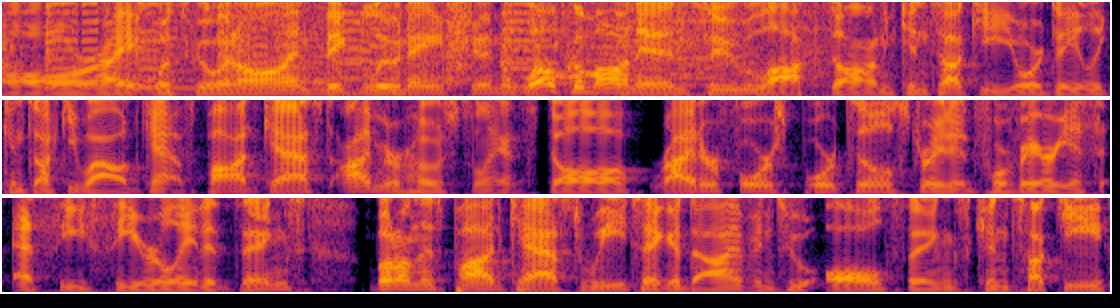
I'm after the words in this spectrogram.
All right, what's going on, Big Blue Nation? Welcome on into Locked On Kentucky, your daily Kentucky Wildcats podcast. I'm your host, Lance Dawe, writer for Sports Illustrated for various SEC related things. But on this podcast, we take a dive into all things Kentucky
